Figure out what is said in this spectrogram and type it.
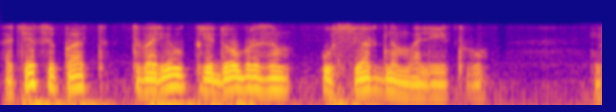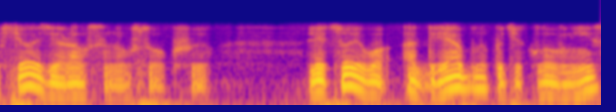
Отец Ипат творил пред образом усердно молитву и все озирался на усопшую. Лицо его одрябло, потекло вниз,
